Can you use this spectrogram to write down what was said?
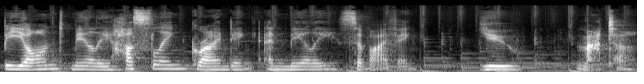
beyond merely hustling, grinding, and merely surviving. You matter.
